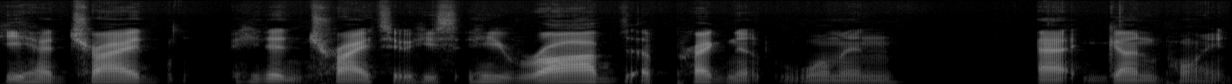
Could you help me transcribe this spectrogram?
he had tried he didn't try to he he robbed a pregnant woman at gunpoint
